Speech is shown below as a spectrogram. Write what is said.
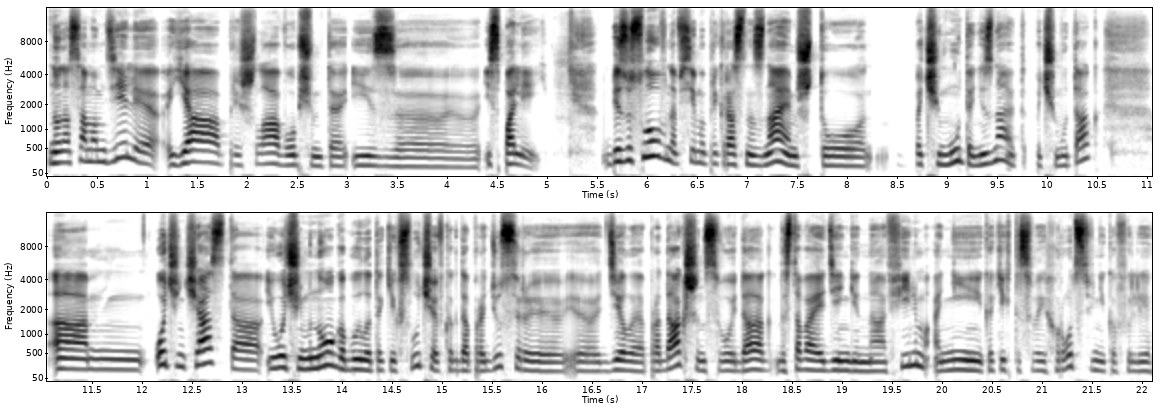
Но на самом деле я пришла, в общем-то, из Э, из полей. Безусловно, все мы прекрасно знаем, что почему-то, не знаю, почему так, очень часто и очень много было таких случаев, когда продюсеры, э, делая продакшн свой, да, доставая деньги на фильм, они каких-то своих родственников или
